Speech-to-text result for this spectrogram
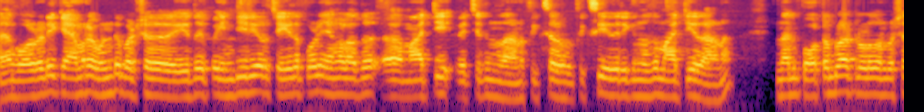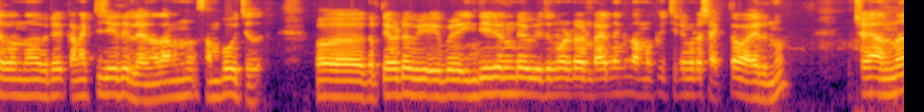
ഞങ്ങൾക്ക് ഓൾറെഡി ക്യാമറ ഉണ്ട് പക്ഷേ ഇത് ഇപ്പോൾ ഇന്റീരിയർ ചെയ്തപ്പോൾ ഞങ്ങളത് മാറ്റി വെച്ചിരുന്നതാണ്. ഫിക്സ് ഫിക്സ് ചെയ്തിരിക്കുന്നത് മാറ്റിയതാണ്. എന്നാലും പോർട്ടബിൾ ആയിട്ടുള്ളതുകൊണ്ട് പക്ഷെ അതൊന്നും അവർ കണക്ട് ചെയ്തില്ലായിരുന്നു. അതാണെന്ന് സംഭവിച്ചത്. അപ്പോൾ കൃത്യമായിട്ട് ഇന്റീരിയറിന്റെ ഇതും കൂടെ ഉണ്ടായിരുന്നെങ്കിൽ നമുക്ക് ഇച്ചിരി കൂടെ ശക്തമായിരുന്നു. പക്ഷേ അന്ന്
